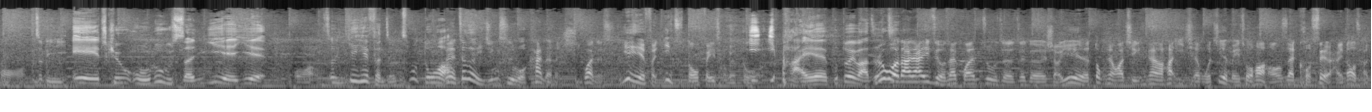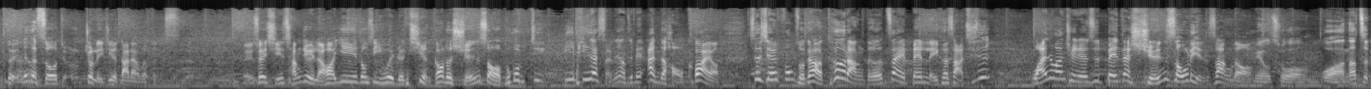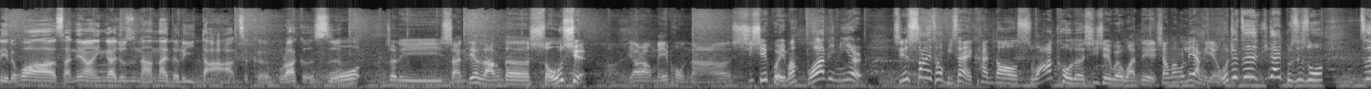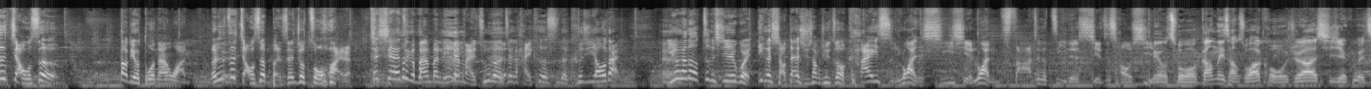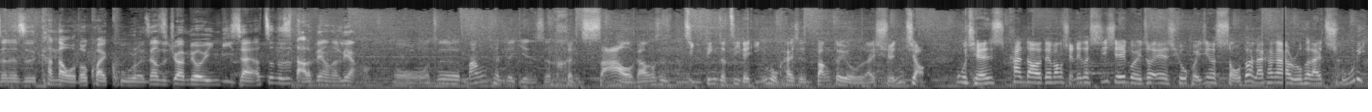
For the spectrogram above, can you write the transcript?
哦，这里 AHQ 五路神夜夜，哇，这夜夜粉怎么这么多啊？对，这个已经是我看的很习惯的事，夜夜粉一直都非常的多，一一排耶，不对吧？如果大家一直有在关注着这个小夜夜的动向的话，其实看到他以前我记得没错的话，好像是在 Corsair 海盗船队，那个时候就就累积了大量的粉丝了。对，所以其实长久以来的话，夜夜都是一位人气很高的选手。不过 B P 在闪亮这边按的好快哦，是先封锁掉特朗德，再 ban 雷克萨。其实完完全全是 ban 在选手脸上的哦。没有错，哇，那这里的话，闪电狼应该就是拿奈德利打这个古拉格斯。哦，这里闪电狼的首选啊，要让 Maple 拿吸血鬼吗？弗拉迪米尔。其实上一场比赛也看到 Swako 的吸血鬼玩的也相当亮眼。我觉得这应该不是说这是角色。到底有多难玩？而是这角色本身就做坏了。在现在这个版本里面买出了这个海克斯的科技腰带，你会看到这个吸血鬼一个小 dash 上去之后，开始乱吸血、乱撒这个自己的血之潮汐。没有错，刚那场刷口，我觉得他吸血鬼真的是看到我都快哭了。这样子居然没有赢比赛，真的是打得非常的亮哦。哦，这 Mountain 的眼神很杀哦，刚刚是紧盯着自己的荧幕，开始帮队友来选角。目前看到对方选了一个吸血鬼之后，HQ 回敬的手段，来看看要如何来处理。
